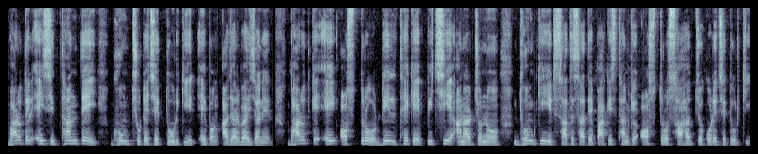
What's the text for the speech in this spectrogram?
ভারতের এই সিদ্ধান্তেই ঘুম ছুটেছে তুর্কির এবং আজারবাইজানের। ভারতকে এই অস্ত্র ডিল থেকে পিছিয়ে আনার জন্য ধমকির সাথে সাথে পাকিস্তানকে অস্ত্র সাহায্য করেছে তুর্কি।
